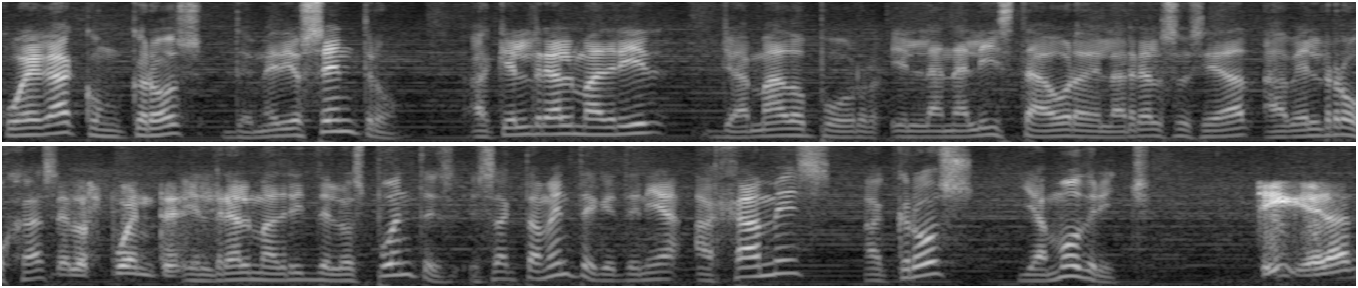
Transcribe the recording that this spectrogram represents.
juega con Cross de medio centro. Aquel Real Madrid, llamado por el analista ahora de la Real Sociedad, Abel Rojas, de los puentes. el Real Madrid de los puentes, exactamente, que tenía a James, a Cross y a Modric. Sí, eran,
